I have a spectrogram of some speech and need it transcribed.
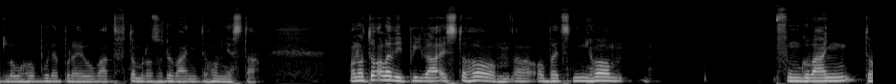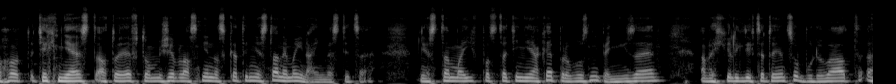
dlouho bude projevovat v tom rozhodování toho města. Ono to ale vyplývá i z toho eh, obecního fungování toho, těch měst a to je v tom, že vlastně dneska ty města nemají na investice. Města mají v podstatě nějaké provozní peníze a ve chvíli, kdy chcete něco budovat eh,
